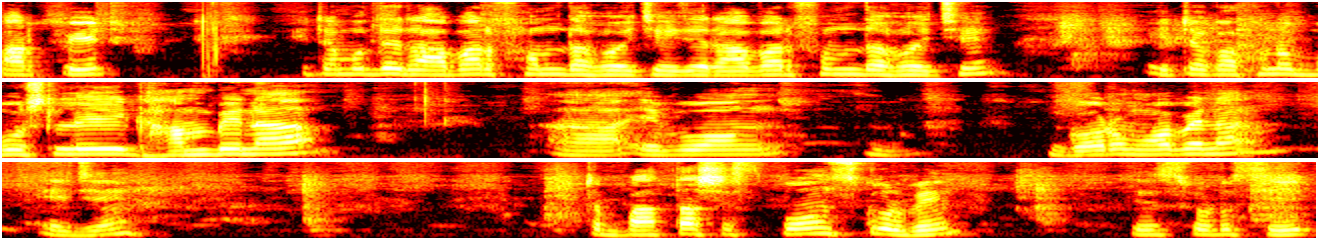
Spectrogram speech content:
পারপেট এটার মধ্যে রাবার ফর্ম দেওয়া হয়েছে। এই যে রাবার ফর্ম দেওয়া হয়েছে, এটা কখনো বসলে ঘামবে না এবং গরম হবে না। এই যে একটা বাতাস স্পঞ্জ করবে ছোটো সিট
